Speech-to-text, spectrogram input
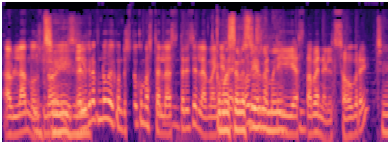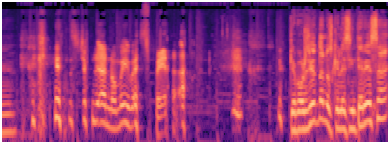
hablamos, ¿no? Sí, Y sí. El Graf no me contestó como hasta las 3 de la mañana. Como hasta las 3 de la mañana. Ya estaba en el sobre. sí. yo ya no me iba a esperar. Que por cierto, a los que les interesa,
